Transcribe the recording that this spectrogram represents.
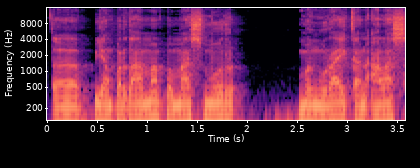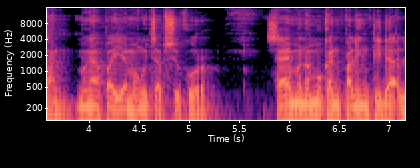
Uh, yang pertama, pemazmur menguraikan alasan mengapa ia mengucap syukur. Saya menemukan paling tidak 5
